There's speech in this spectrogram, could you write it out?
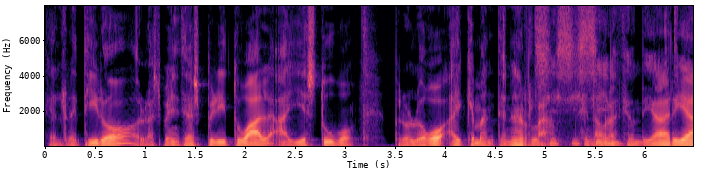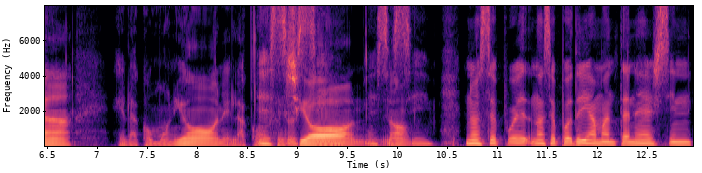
el retiro, la experiencia espiritual, ahí estuvo, pero luego hay que mantenerla en la oración diaria, en la comunión, en la confesión, ¿no? Sí. No se puede, no se podría mantener sin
